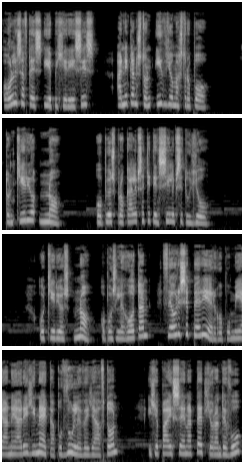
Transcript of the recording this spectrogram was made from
όλες αυτές οι επιχειρήσεις ανήκαν στον ίδιο μαστροπό, τον κύριο Νο, ο οποίος προκάλεψε και την σύλληψη του γιου. Ο κύριος Νο, όπως λεγόταν, θεώρησε περίεργο που μία νεαρή γυναίκα που δούλευε για αυτόν είχε πάει σε ένα τέτοιο ραντεβού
